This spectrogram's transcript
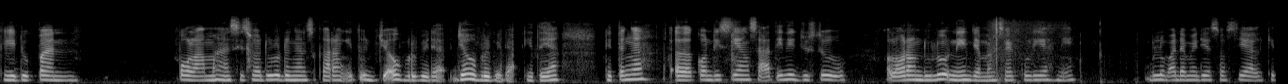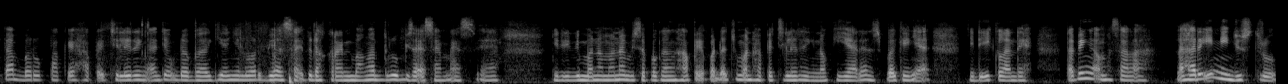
kehidupan pola mahasiswa dulu dengan sekarang itu jauh berbeda jauh berbeda gitu ya. Di tengah uh, kondisi yang saat ini justru kalau orang dulu nih zaman saya kuliah nih belum ada media sosial. Kita baru pakai HP ciliring aja udah bahagianya luar biasa. Itu udah keren banget dulu bisa SMS ya. Jadi di mana mana bisa pegang HP pada cuman HP ciliring Nokia dan sebagainya. Jadi iklan deh. Tapi nggak masalah. Lah hari ini justru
